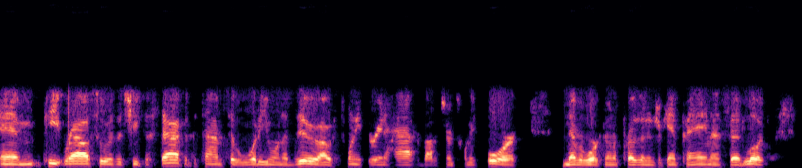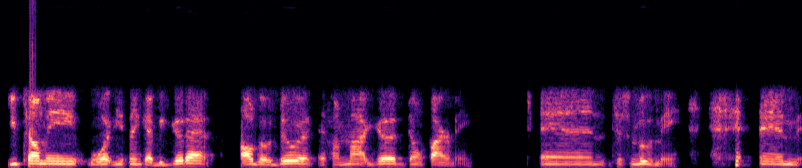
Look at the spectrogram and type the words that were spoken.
And Pete Rouse, who was the chief of staff at the time, said, well, "What do you want to do?" I was 23 and a half, about to turn 24, never worked on a presidential campaign. I said, "Look, you tell me what you think I'd be good at. I'll go do it. If I'm not good, don't fire me, and just move me." and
